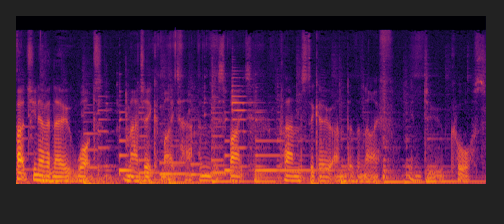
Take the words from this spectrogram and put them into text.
but you never know what magic might happen despite plans to go under the knife in due course.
